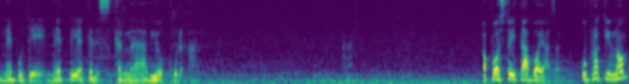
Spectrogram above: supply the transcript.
ne bude neprijatelj skrnavio Kur'an. Pa postoji ta bojazan. U protivnom,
